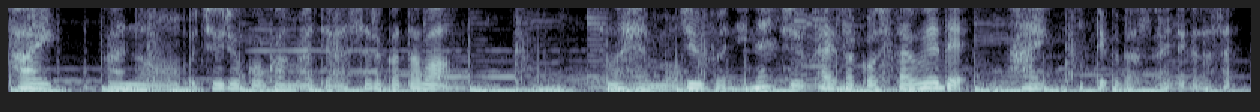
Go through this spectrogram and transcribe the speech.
はい。あの、宇宙旅行を考えてらっしゃる方は、その辺も十分にね対策をした上ではい。行ってくださいやってください。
